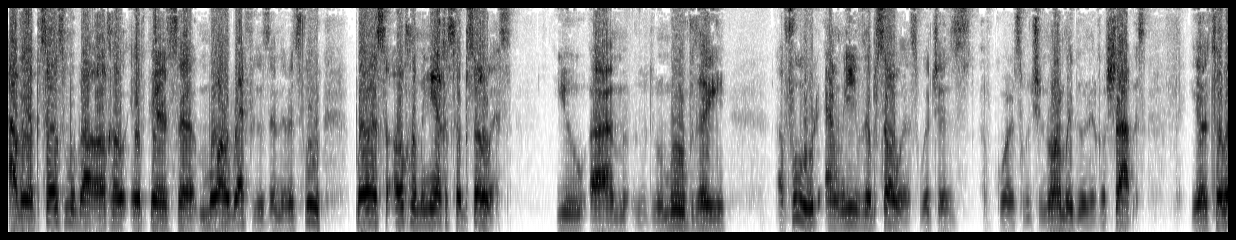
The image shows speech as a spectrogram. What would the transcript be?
If there's uh, more refuse than there is food, you um, remove the uh, food and leave the psolis, which is, of course, what you normally do in Shabbos. Yes, and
